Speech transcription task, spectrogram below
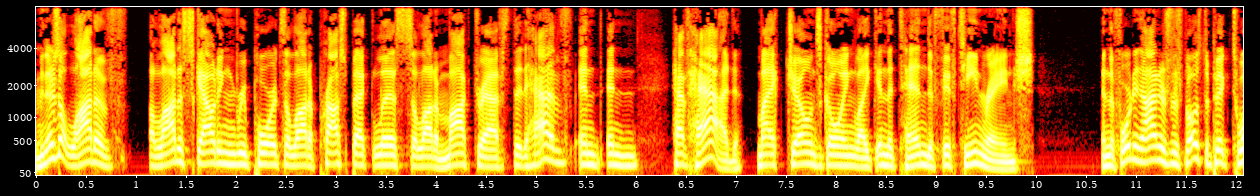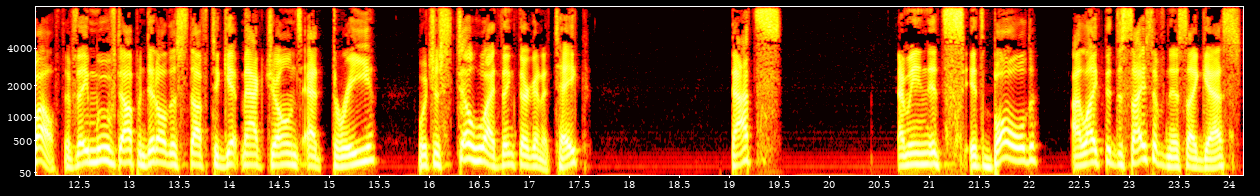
I mean, there's a lot of a lot of scouting reports, a lot of prospect lists, a lot of mock drafts that have and and have had Mike Jones going like in the 10 to 15 range. And the 49ers were supposed to pick 12th. If they moved up and did all this stuff to get Mac Jones at 3, which is still who I think they're going to take, that's I mean, it's it's bold. I like the decisiveness, I guess.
